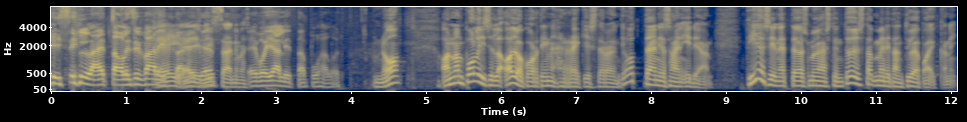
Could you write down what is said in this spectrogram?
ei sillä, että olisin välittänyt. Ei, ei missään nimessä. Ei voi jäljittää puheluita. No, annan poliisille ajokortin, rekisteröintiotteen ja sain idean. Tiesin, että jos myöhästyn töistä, menetän työpaikkani.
